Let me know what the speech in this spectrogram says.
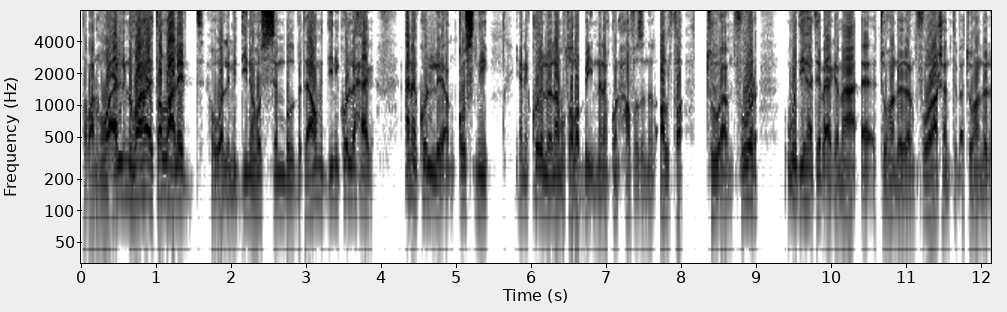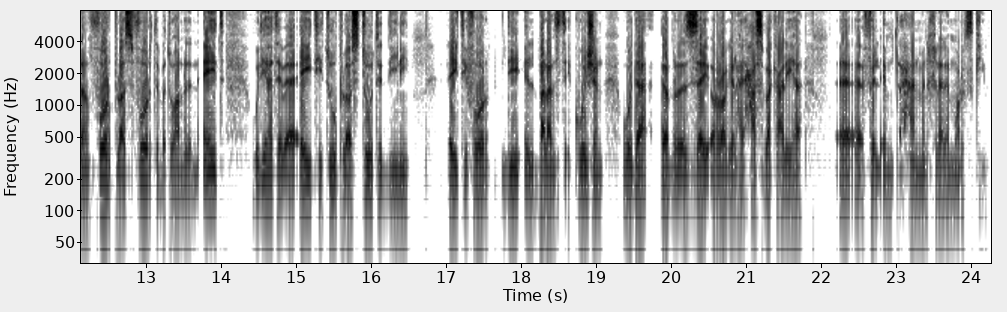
طبعا هو قال ان هو هيطلع lead. هو اللي مديني أهو ال symbol بتاعه مديني كل حاجة. أنا كل اللي ينقصني يعني كل اللي أنا مطالب بيه إن أنا أكون حافظ إن الألفا 2 and 4 ودي هتبقى يا جماعة آه، 204 عشان تبقى 204 plus 4 تبقى 208 ودي هتبقى 82 plus 2 تديني 84 دي ال balanced equation وده إزاي الراجل هيحاسبك عليها في الامتحان من خلال ال mark scheme.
